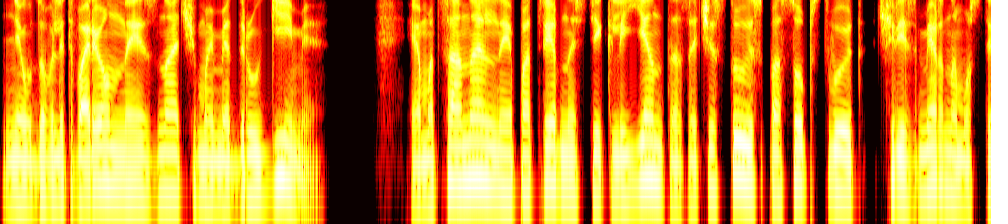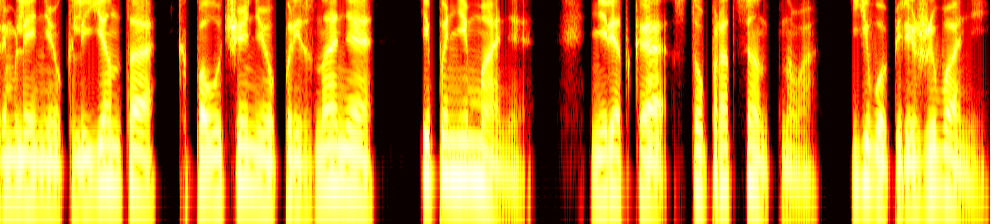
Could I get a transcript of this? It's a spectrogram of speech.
Неудовлетворенные значимыми другими, эмоциональные потребности клиента зачастую способствуют чрезмерному стремлению клиента к получению признания и понимания, нередко стопроцентного, его переживаний,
